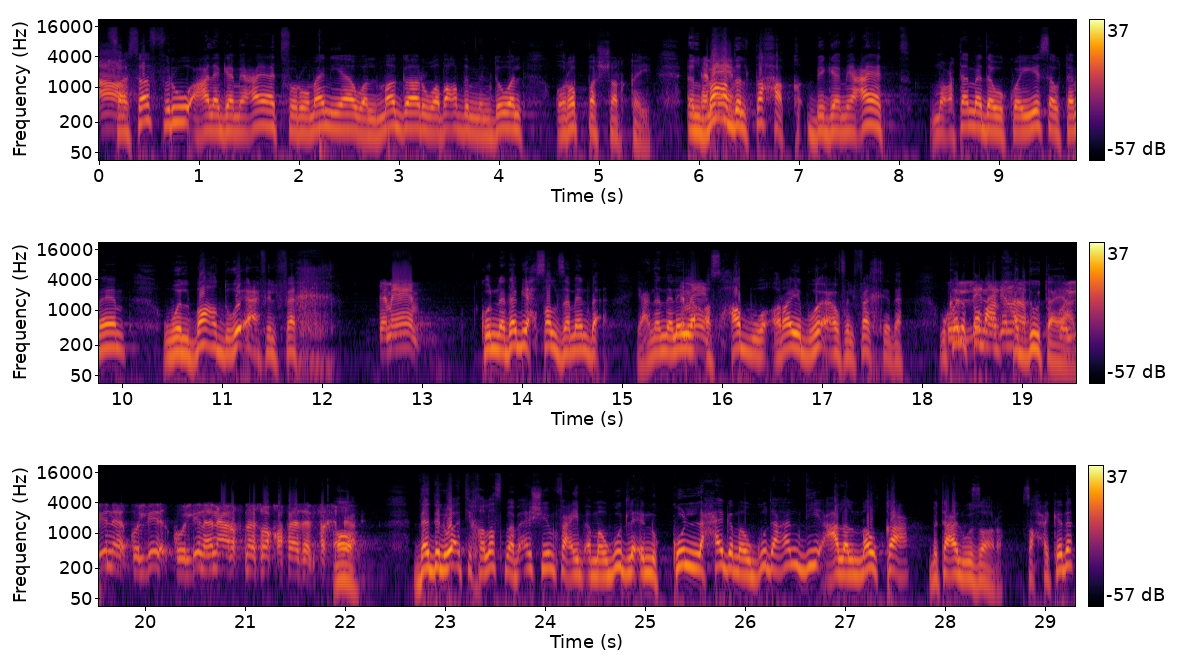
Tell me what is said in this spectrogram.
آه. فسافروا على جامعات في رومانيا والمجر وبعض من دول أوروبا الشرقية. البعض تمام. التحق بجامعات معتمدة وكويسة وتمام والبعض وقع في الفخ. تمام. كنا ده بيحصل زمان بقى. يعني أنا ليا. أصحاب وقرايب وقعوا في الفخ ده. وكانت طبعا حدوتة يعني. كلنا كلنا كلنا نعرف ناس وقعوا في هذا الفخ فعلا. ده دلوقتي خلاص ما بقاش ينفع يبقى موجود لأنه كل حاجة موجودة عندي على الموقع بتاع الوزارة. صح كده؟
